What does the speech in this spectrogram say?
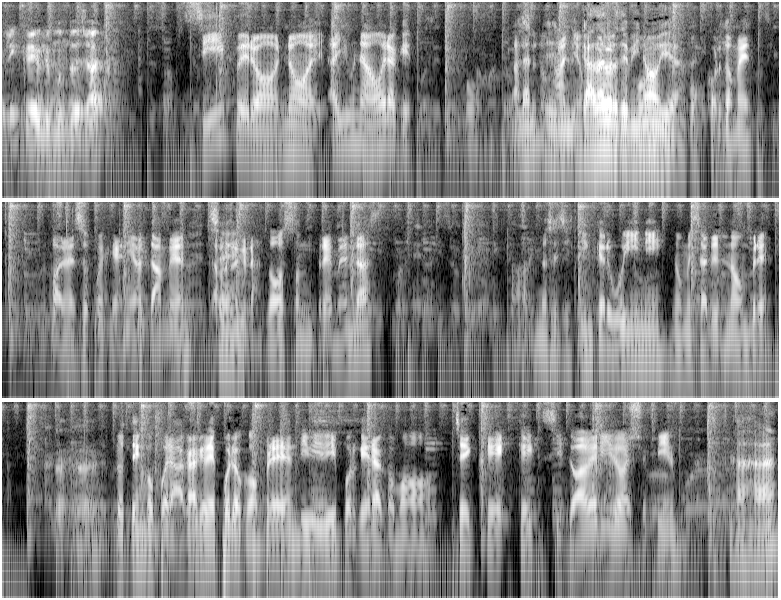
El increíble mundo de Jack. Sí, pero no, hay una hora que. uh, hace La- unos el años. cadáver fue de mi un- novia. Un cortomet- Bueno, eso fue genial también. La Sí. verdad que las dos son tremendas. Ay, no sé si Stinker Winnie, no me sale el nombre. Ajá. lo tengo por acá, que después lo compré en DVD porque era como, che, qué, qué éxito haber ido a ese film. Ajá.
